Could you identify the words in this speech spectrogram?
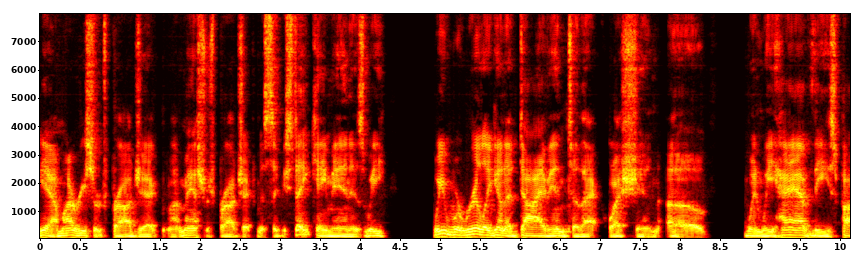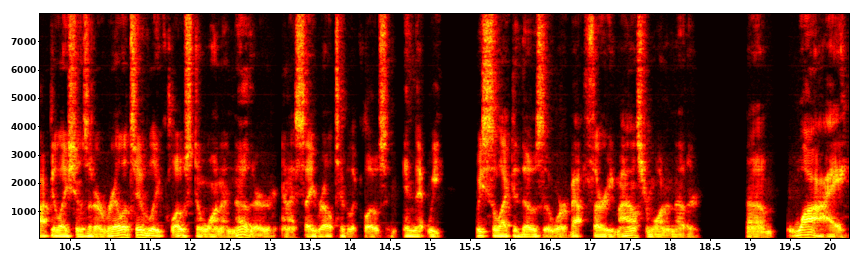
yeah my research project my master's project mississippi state came in is we we were really going to dive into that question of when we have these populations that are relatively close to one another, and I say relatively close in, in that we we selected those that were about 30 miles from one another. Um, why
